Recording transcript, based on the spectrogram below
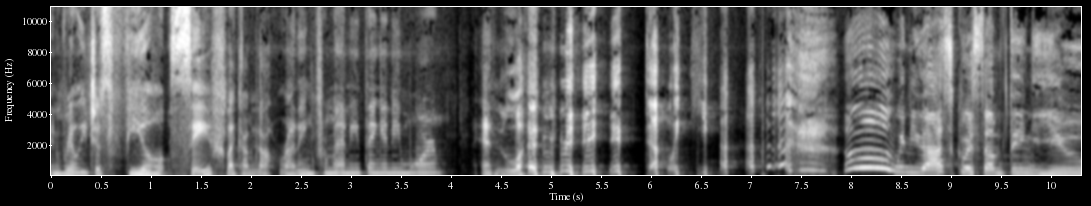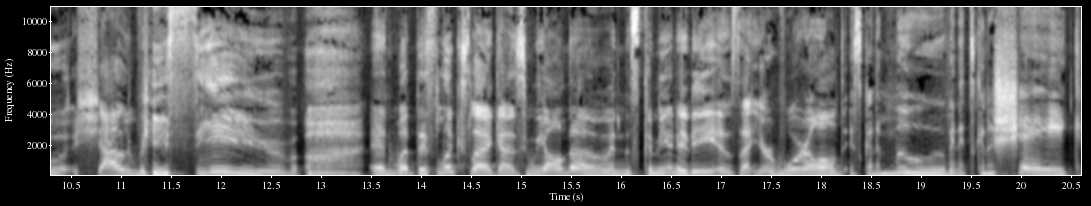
and really just feel safe, like I'm not running from anything anymore. And let me tell you, oh, when you ask for something, you shall receive. And what this looks like, as we all know in this community, is that your world is going to move and it's going to shake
